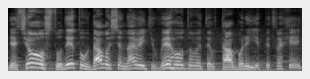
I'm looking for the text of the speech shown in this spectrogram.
Для цього студиту вдалося навіть виготовити в таборі єпітрахиль.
